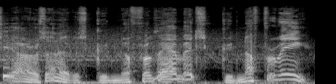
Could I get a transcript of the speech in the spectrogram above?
busy hours, and it? It's good enough for them, it's good enough for me.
